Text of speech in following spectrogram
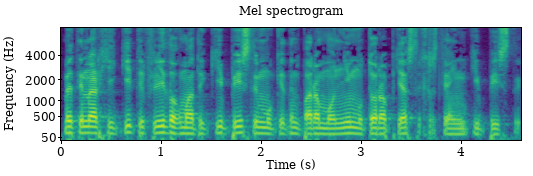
με την αρχική τυφλή δογματική πίστη μου και την παραμονή μου τώρα πια στη χριστιανική πίστη.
